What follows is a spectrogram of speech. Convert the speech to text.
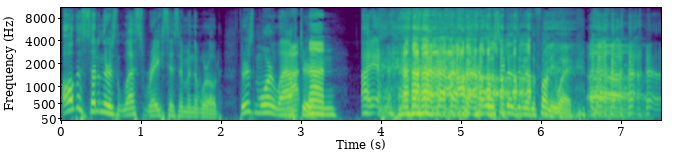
All of a sudden, there's less racism in the world. There's more Not laughter. none. I well, she does it in the funny way. Ah.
